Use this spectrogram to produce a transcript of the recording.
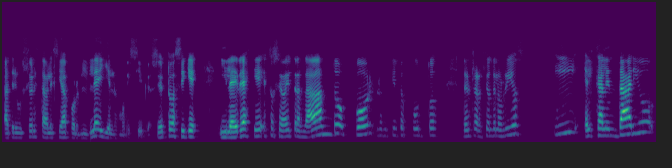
atribución establecida por ley en los municipios, ¿cierto? Así que, y la idea es que esto se va a ir trasladando por los distintos puntos de nuestra región de los ríos y el calendario,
